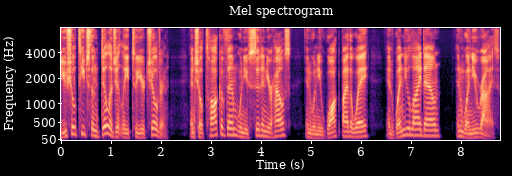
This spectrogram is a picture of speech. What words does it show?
You shall teach them diligently to your children, and shall talk of them when you sit in your house, and when you walk by the way, and when you lie down, and when you rise.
